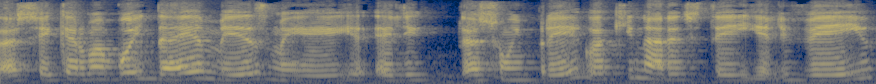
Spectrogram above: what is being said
achei que era uma boa ideia mesmo. E ele achou um emprego aqui na área de TI, ele veio.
